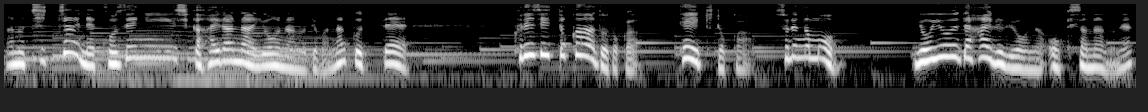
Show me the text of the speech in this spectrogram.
あの、ちっちゃいね、小銭しか入らないようなのではなくって、クレジットカードとか定期とか、それがもう余裕で入るような大きさなのね。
